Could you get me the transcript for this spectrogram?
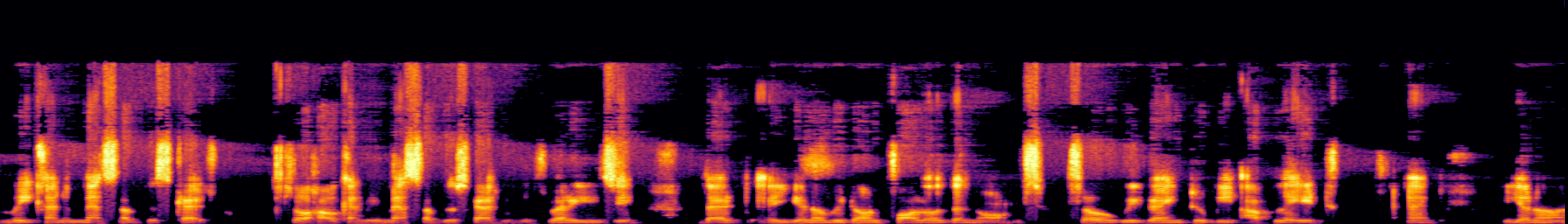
we kind of mess up the schedule. So how can we mess up the schedule? It's very easy that you know we don't follow the norms. So we're going to be up late and you know,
